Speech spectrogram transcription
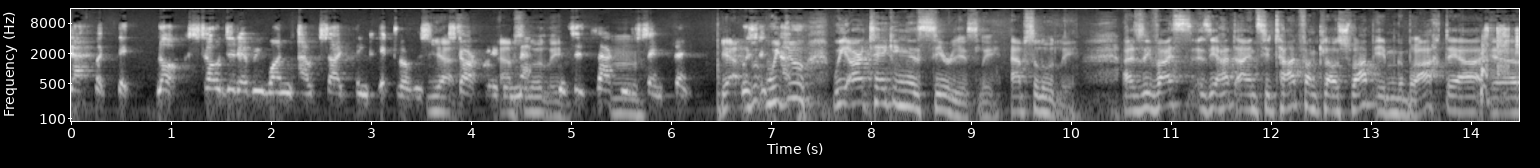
that, but they, look, so did everyone outside think Hitler was Yes, stark raving mad. absolutely. Mm. It's exactly the same thing. Ja, it we do. We are taking this seriously. Absolutely. Also sie weiß, sie hat ein Zitat von Klaus Schwab eben gebracht, der, äh,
